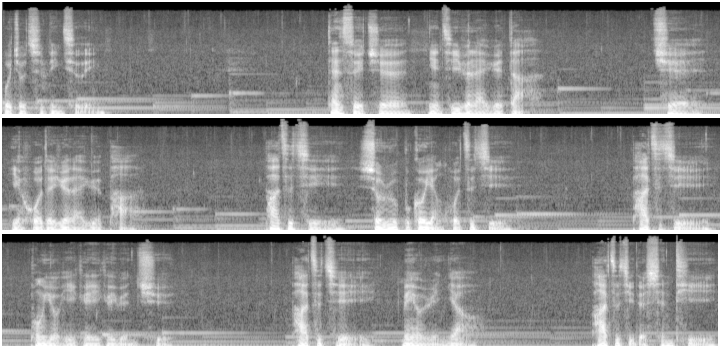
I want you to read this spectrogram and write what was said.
我就吃冰淇淋。但随着年纪越来越大，却也活得越来越怕，怕自己收入不够养活自己，怕自己朋友一个一个远去，怕自己没有人要，怕自己的身体。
